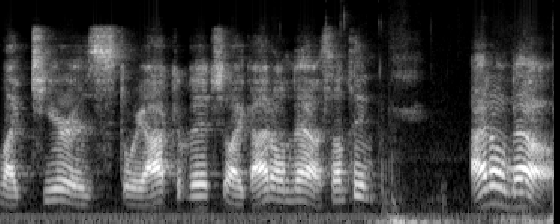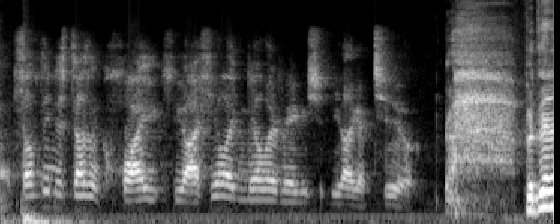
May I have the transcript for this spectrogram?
like tier as Stojakovic. Like I don't know something. I don't know. Something just doesn't quite feel. I feel like Miller maybe should be like a two. but then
